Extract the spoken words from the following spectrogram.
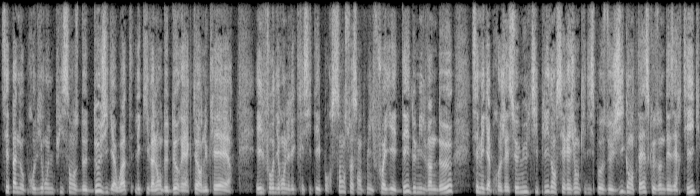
Ces panneaux produiront une puissance de 2 gigawatts, l'équivalent de deux réacteurs nucléaires. Et ils fourniront l'électricité pour 160 000 foyers dès 2022. Ces méga-projets se multiplient dans ces régions qui disposent de gigantesques zones désertiques.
